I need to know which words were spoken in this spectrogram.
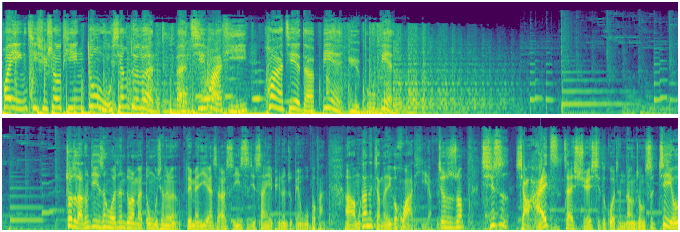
欢迎继续收听《东吴相对论》，本期话题：跨界的变与不变。作者打通经济生活任督二脉，东吴相对论对面依然是二十一世纪商业评论主编吴伯凡啊。我们刚才讲的一个话题啊，就是说，其实小孩子在学习的过程当中，是借由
